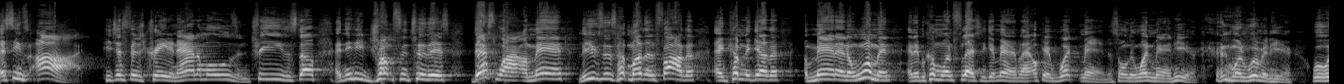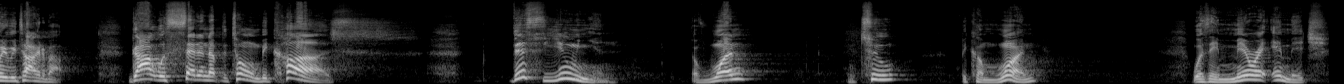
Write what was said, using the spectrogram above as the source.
That seems odd He just finished creating animals and trees and stuff, and then he jumps into this. That's why a man leaves his mother and father and come together, a man and a woman, and they become one flesh and get married. I'm like, okay, what man? There's only one man here and one woman here. Well, what are we talking about? God was setting up the tone because this union of one and two become one was a mirror image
